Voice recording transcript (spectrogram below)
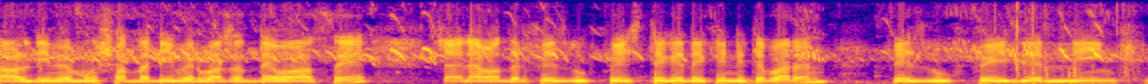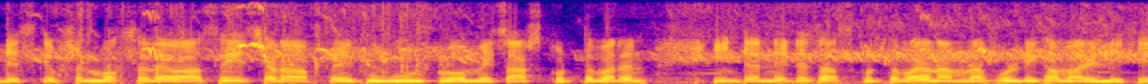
লাল ডিম এবং সাদা ডিমের বাজার দেওয়া আছে। চাইলে আমাদের ফেসবুক পেজ থেকে দেখে নিতে পারেন। ফেসবুক পেজের লিঙ্ক ডেসক্রিপশন বক্সে দেওয়া আছে। এছাড়াও আপনি গুগল ক্রোমে সার্চ করতে পারেন ইন্টারনেটে সার্চ করতে পারেন, আমরা ফুলটি খামারি লিখে,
